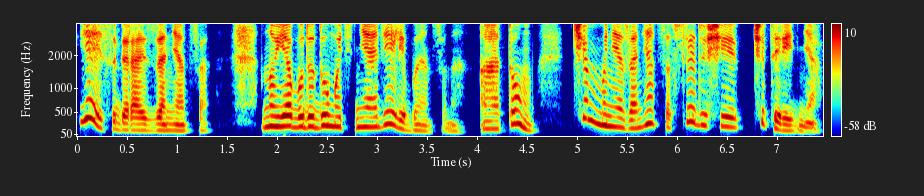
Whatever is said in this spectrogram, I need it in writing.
я и собираюсь заняться. Но я буду думать не о деле Бенсона, а о том, чем мне заняться в следующие четыре дня.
